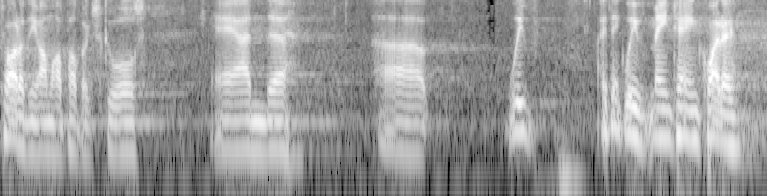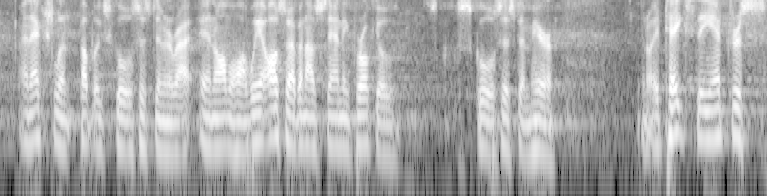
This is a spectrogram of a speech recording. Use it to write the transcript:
taught at the Omaha Public Schools. And uh, uh, we've I think we've maintained quite an excellent public school system in Omaha. We also have an outstanding parochial school system here. You know, It takes the interests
